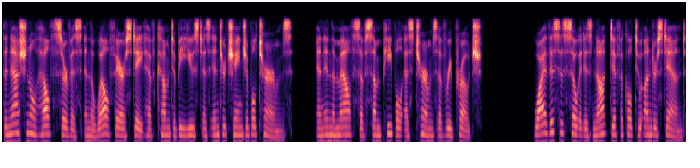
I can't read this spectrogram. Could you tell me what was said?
The National Health Service and the welfare state have come to be used as interchangeable terms, and in the mouths of some people as terms of reproach. Why this is so it is not difficult to understand,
